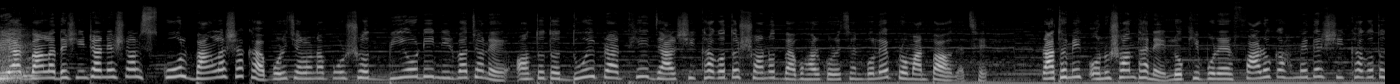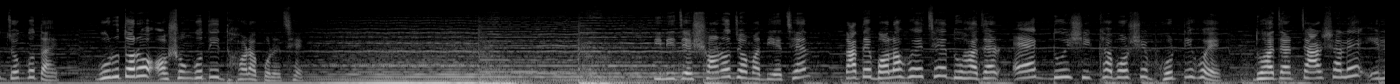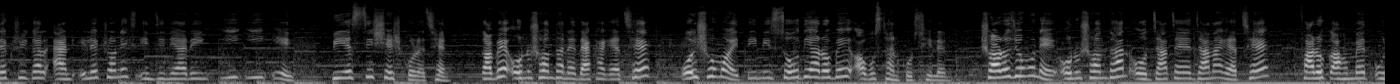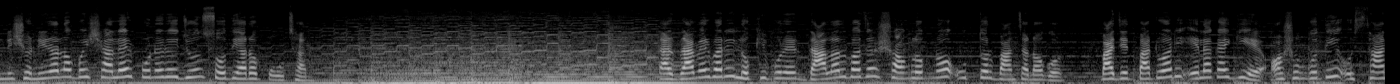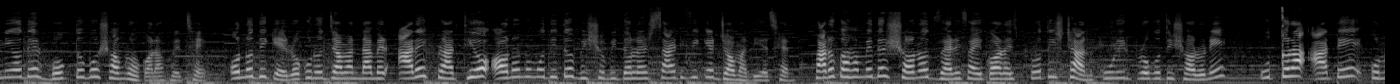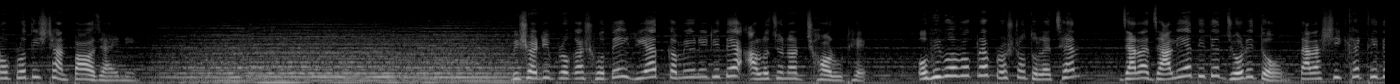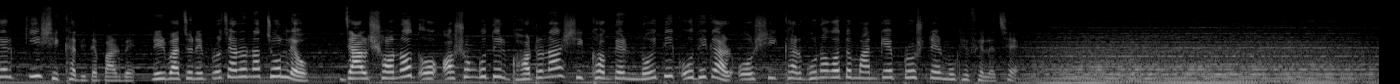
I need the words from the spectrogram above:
Riyadh Bangladesh international school Bangla শাখা পরিচালনা পরিষদ বিওডি নির্বাচনে অন্তত দুই প্রার্থী যার শিক্ষাগত সনদ ব্যবহার করেছেন বলে প্রমাণ পাওয়া গেছে। প্রাথমিক অনুসন্ধানে লক্ষ্মীপুরের ফারুক আহমেদের শিক্ষাগত যোগ্যতায় গুরুতর অসঙ্গতি ধরা পড়েছে। তিনি যে সনদ জমা দিয়েছেন, তাতে বলা হয়েছে দু এক দুই শিক্ষাবর্ষে ভর্তি হয়ে দু হাজার চার সালে electrical and electronics engineering EEE BSc শেষ করেছেন। তবে অনুসন্ধানে দেখা গেছে, ওই সময় তিনি সৌদি আরবেই অবস্থান করছিলেন। সরজমুনে অনুসন্ধান ও যাচাইয়ে জানা গেছে, ফারুক আহমেদ উনিশশো নিরানব্বই সালের পনেরোই জুন সৌদি আরব পৌঁছান। তার গ্রামের বাড়ি লক্ষ্মীপুরের দালাল বাজার সংলগ্ন উত্তর বাঞ্চানগর। বাজেট পাটোয়ারি এলাকায় গিয়ে অসঙ্গতি ও স্থানীয়দের বক্তব্য সংগ্রহ করা হয়েছে। অন্যদিকে রকুনুজ্জামান নামের আরেক প্রার্থীও অননুমোদিত বিশ্ববিদ্যালয়ের সার্টিফিকেট জমা দিয়েছেন। ফারুক আহমেদের সনদ ভেরিফাই করা প্রতিষ্ঠান কুড়ির প্রগতি স্মরণে উত্তরা আটে কোনো প্রতিষ্ঠান পাওয়া যায়নি। বিষয়টি প্রকাশ হতেই রিয়াদ কমিউনিটিতে আলোচনার ঝড় উঠে। অভিভাবকরা প্রশ্ন তুলেছেন যারা জালিয়াতিতে জড়িত, তারা শিক্ষার্থীদের কি শিক্ষা দিতে পারবে? নির্বাচনী প্রচারণা চললেও জাল সনদ ও অসঙ্গতির ঘটনা শিক্ষকদের নৈতিক অধিকার ও শিক্ষার গুণগত মানকে প্রশ্নের মুখে ফেলেছে।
